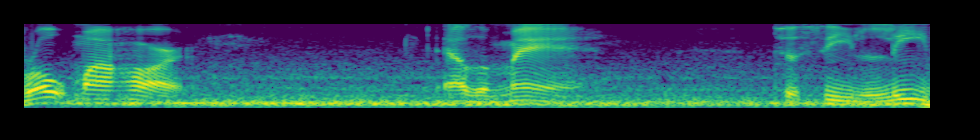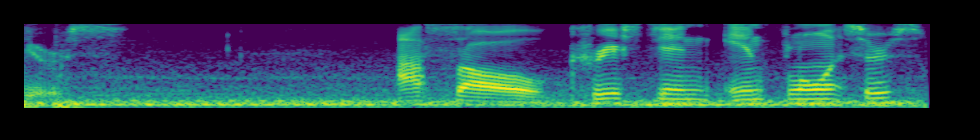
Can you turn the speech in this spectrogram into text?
broke my heart as a man to see leaders. I saw Christian influencers.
